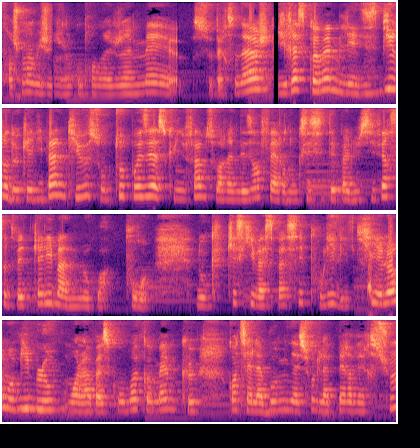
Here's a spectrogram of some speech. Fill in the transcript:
franchement je, ne comprendrai jamais euh, ce personnage. Il reste quand même les sbires de Caliban qui eux sont opposés à ce qu'une femme soit reine des enfers, donc si c'était pas Lucifer ça devait être Caliban le roi pour eux. Donc qu'est-ce qui va se passer pour Lilith? Qui est l'homme au bibelot? Voilà parce qu'on voit quand même que quand il y a l'abomination de la perversion,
